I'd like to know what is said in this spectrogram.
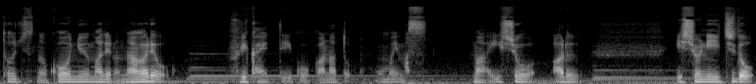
当日の購入までの流れを振り返っていこうかなと思います。まあ一生ある、一緒に一度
